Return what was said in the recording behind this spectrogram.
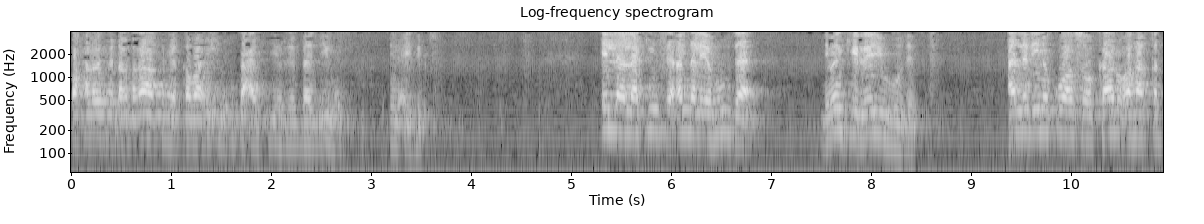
waxa la wixii dhaqdhaqaaqahay qabaa-ishu ku kacaysiiyo reebaadiyu in ay degto. Ilaa laakiinse ana alyahuuda nimankii reer yahuudeed aladiina kuwaasoo kaanuu ahaa qad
